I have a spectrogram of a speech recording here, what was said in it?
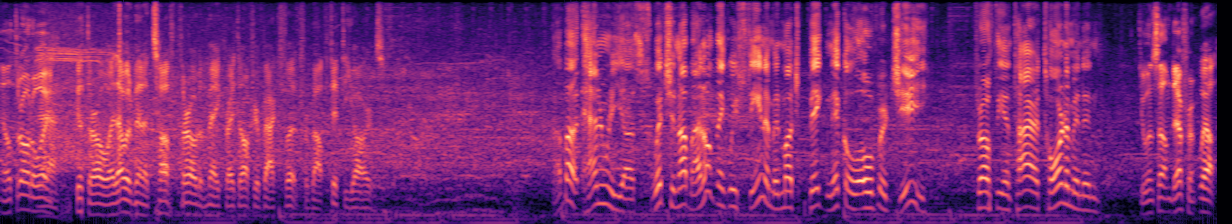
he'll throw it away. Yeah, good throw away. That would have been a tough throw to make right there off your back foot for about 50 yards. How about Henry uh, switching up? I don't think we've seen him in much big nickel over G throughout the entire tournament, and doing something different. Well,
